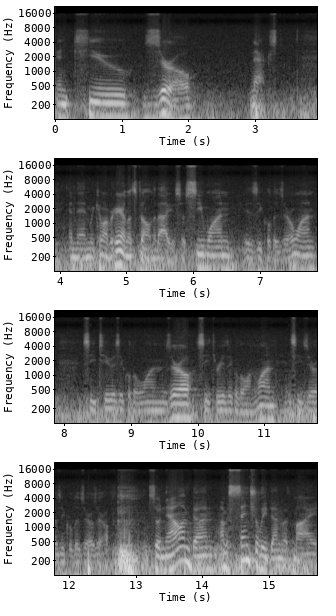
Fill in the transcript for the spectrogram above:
and Q0 next. And then we come over here and let's fill in the values. So C1 is equal to 0, 1. C2 is equal to 1, 0, C3 is equal to 1, 1, and C0 is equal to 0, 0. so now I'm done, I'm essentially done with my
